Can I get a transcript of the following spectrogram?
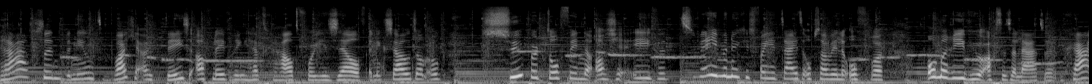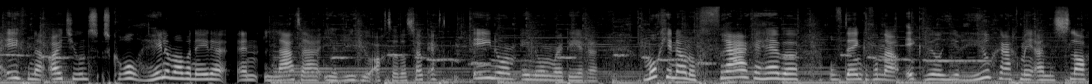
razend benieuwd wat je uit deze aflevering hebt gehaald voor jezelf. En ik zou het dan ook super tof vinden als je even twee minuutjes van je tijd op zou willen offeren om een review achter te laten. Ga even naar iTunes, scroll helemaal beneden en laat daar je review achter. Dat zou ik echt enorm, enorm waarderen. Mocht je nou nog vragen hebben of denken van nou, ik wil hier heel graag mee aan de slag,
